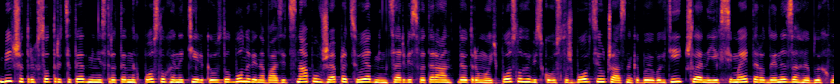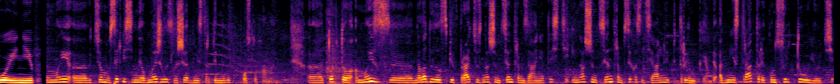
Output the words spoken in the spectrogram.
Більше 330 адміністративних послуг і не тільки. У Здолбунові на базі ЦНАПу вже працює адмінсервіс ветеран, де отримують послуги військовослужбовці, учасники бойових дій, члени їх сімей та родини загиблих воїнів. Ми е, в цьому сервісі не обмежились лише адміністративними послугами. Е, Тобто ми е, наладили співпрацю з нашим центром зайнятості і нашим центром психосоціальної підтримки. Адміністратори консультують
